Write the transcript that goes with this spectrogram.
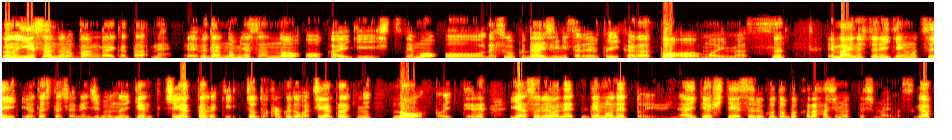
このイエスの考え方ね、普段の皆さんの会議室でも、ね、すごく大事にされるといいかなと思います。前の人の意見をつい私たちはね、自分の意見と違ったとき、ちょっと角度が違ったときに、ノーと言ってね、いや、それはね、でもね、というふうに相手を否定する言葉から始まってしまいますが、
